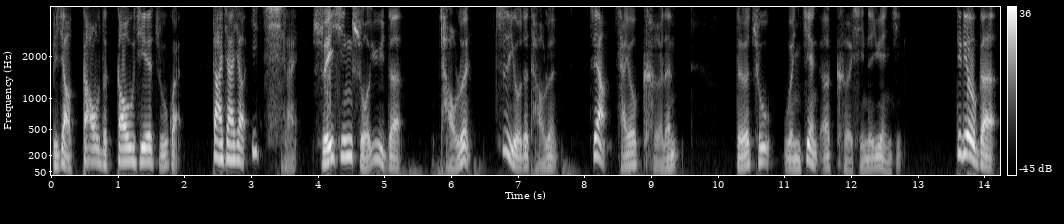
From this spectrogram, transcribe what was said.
比较高的高阶主管，大家要一起来随心所欲的讨论，自由的讨论，这样才有可能得出稳健而可行的愿景。第六个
